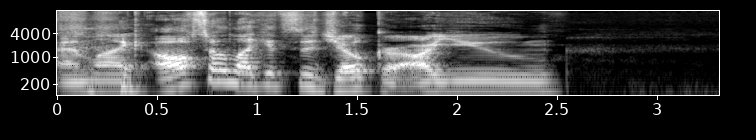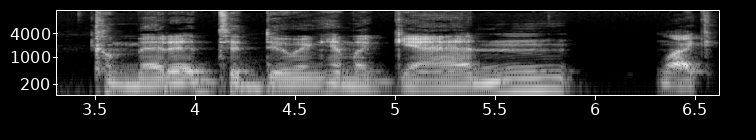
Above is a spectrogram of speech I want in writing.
and like also like it's the Joker. Are you committed to doing him again? Like,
